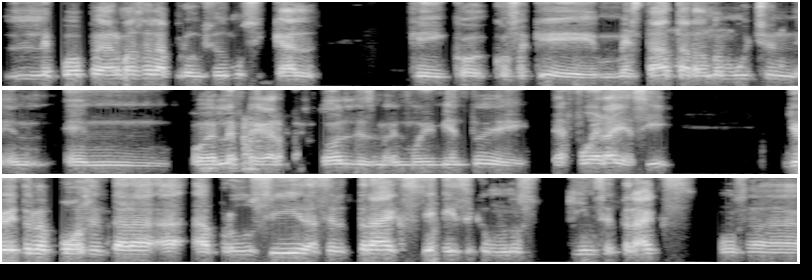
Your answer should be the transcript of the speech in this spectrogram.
le puedo pegar más a la producción musical, que cosa que me estaba tardando mucho en, en, en poderle pegar todo el, el movimiento de, de, afuera y así. Yo ahorita me puedo sentar a, a, a, producir, a hacer tracks, ya hice como unos 15 tracks, o sea,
